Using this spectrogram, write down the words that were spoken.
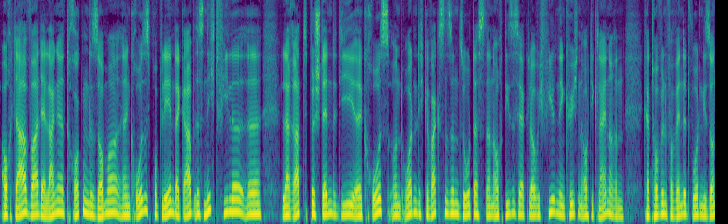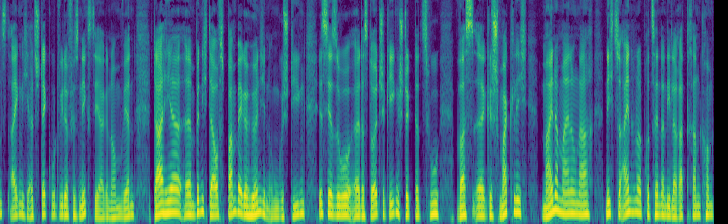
auch da war der lange, trockene Sommer ein großes Problem. Da gab es nicht viele äh, Larat-Bestände, die äh, groß und ordentlich gewachsen sind, so dass dann auch dieses Jahr, glaube ich, viel in den Küchen auch die kleineren Kartoffeln verwendet wurden, die sonst eigentlich als Steckgut wieder fürs nächste Jahr genommen werden. Daher äh, bin ich da aufs Bamberger Hörnchen umgestiegen. Ist ja so äh, das deutsche Gegenstück dazu, was äh, geschmacklich meiner Meinung nach nicht zu 100% an die Larat drankommt,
